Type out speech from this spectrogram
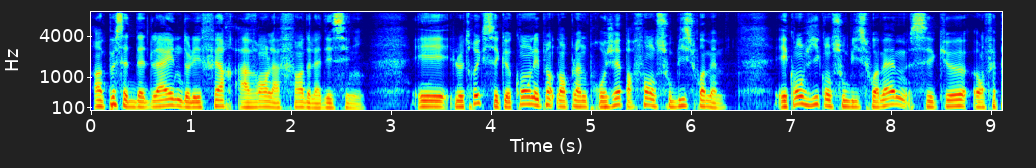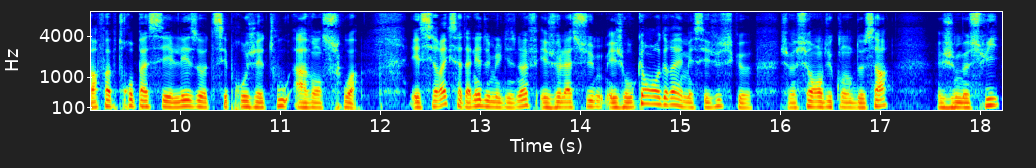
un peu cette deadline de les faire avant la fin de la décennie. Et le truc, c'est que quand on est dans plein de projets, parfois on s'oublie soi-même. Et quand je dis qu'on s'oublie soi-même, c'est que on fait parfois trop passer les autres, ces projets, tout avant soi. Et c'est vrai que cette année 2019, et je l'assume, et j'ai aucun regret, mais c'est juste que je me suis rendu compte de ça, je me suis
